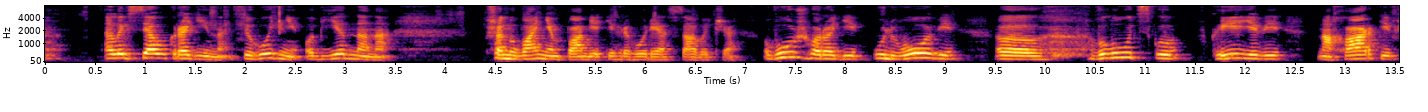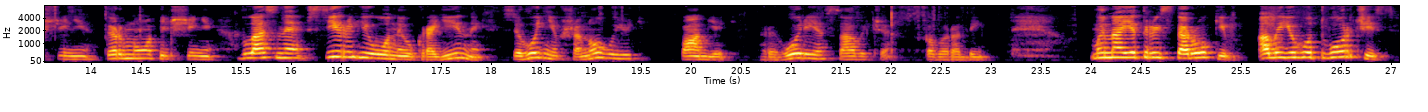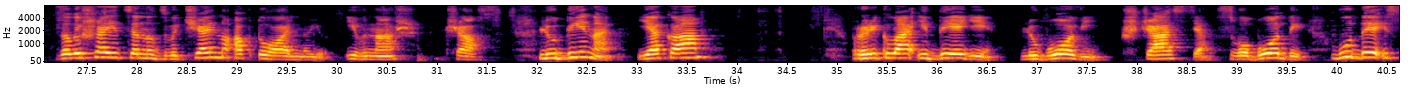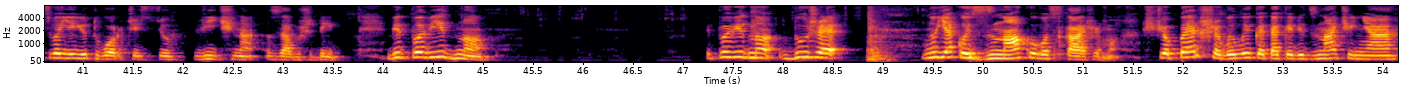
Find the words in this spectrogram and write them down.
але вся Україна сьогодні об'єднана вшануванням пам'яті Григорія Савича в Ужгороді, у Львові, е, в Луцьку, в Києві, на Харківщині, Тернопільщині. Власне, всі регіони України сьогодні вшановують пам'ять Григорія Савича Сковороди. Минає 300 років, але його творчість залишається надзвичайно актуальною і в наш час. Людина, яка прорікла ідеї любові, щастя, свободи, буде із своєю творчістю вічна завжди. Відповідно, відповідно, дуже. Ну, якось знаково скажемо, що перше велике таке відзначення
